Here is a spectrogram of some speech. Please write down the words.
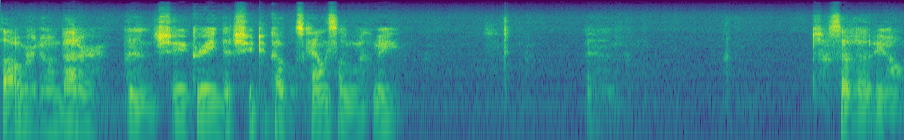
Thought we were doing better, and she agreed that she'd do couples counseling with me. And said that you know,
